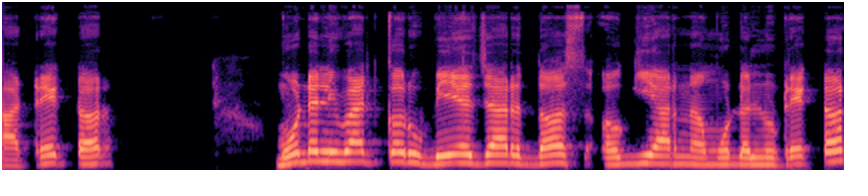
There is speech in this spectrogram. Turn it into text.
આ ટ્રેક્ટર મોડલની વાત કરું, બે હજાર દસ અગિયારના મોડલનું ટ્રેક્ટર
